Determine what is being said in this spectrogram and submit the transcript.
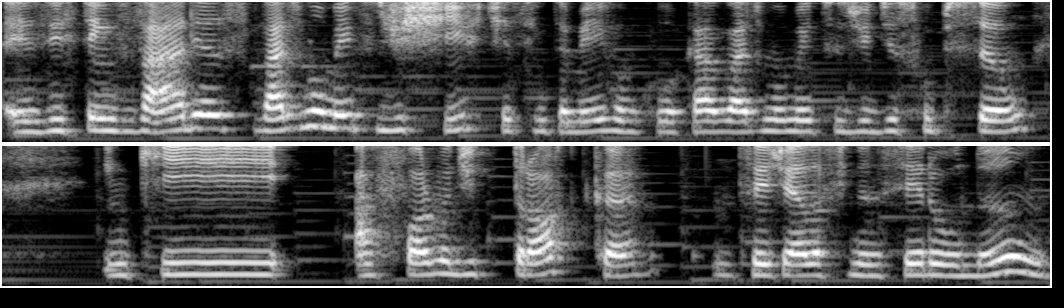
existem várias, vários momentos de shift, assim também, vamos colocar vários momentos de disrupção, em que a forma de troca, seja ela financeira ou não,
